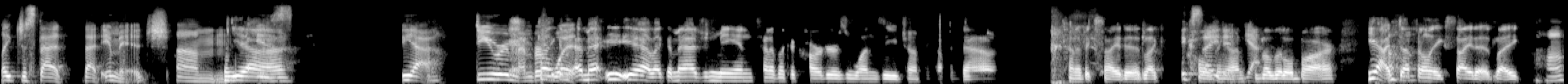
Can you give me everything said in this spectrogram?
like just that that image um Yeah. is yeah do you remember Like, what ima- yeah, like imagine me in kind of like a Carter's onesie jumping up and down, kind of excited, like excited holding on yeah to the little bar. Yeah, Uh-huh. definitely excited. Like uh-huh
